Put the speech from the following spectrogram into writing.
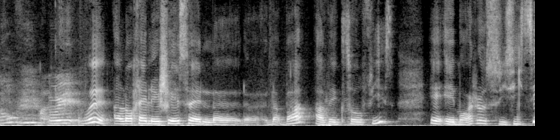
nos vies. Oui. oui, alors elle est chez elle euh, là-bas avec son fils. Et, et, moi, je suis ici.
